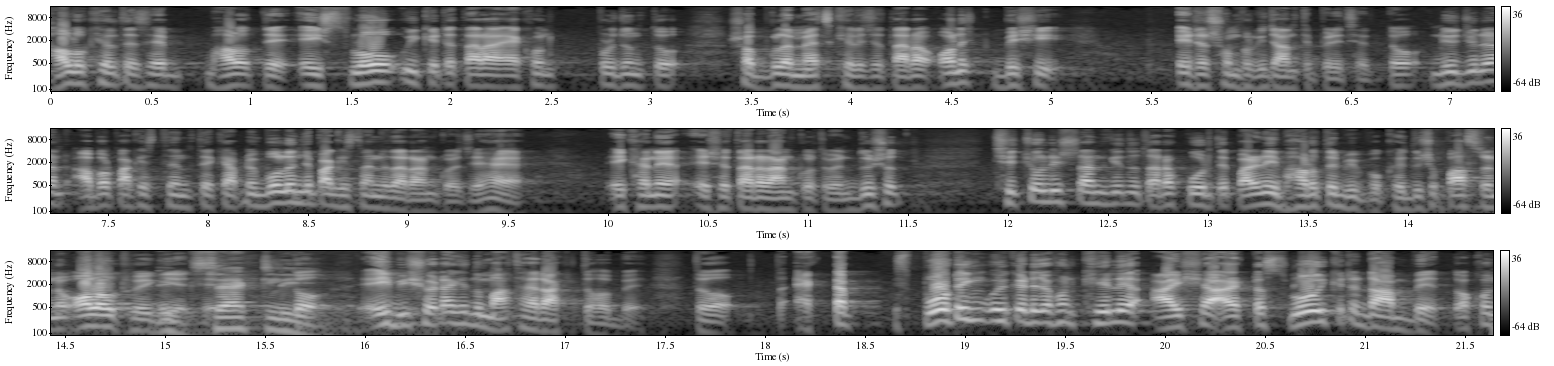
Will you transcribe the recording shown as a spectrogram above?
ভালো খেলতেছে ভারতে এই স্লো উইকেটে তারা এখন পর্যন্ত সবগুলো ম্যাচ খেলেছে। তারা অনেক বেশি এটা সম্পর্কে জানতে পেরেছে। তো নিউজিল্যান্ড আবার পাকিস্তান থেকে আপনি বললেন যে পাকিস্তানে তারা রান করেছে। হ্যাঁ এখানে এসে তারা রান করতে পারেন। দুশো ছেচল্লিশ রান কিন্তু তারা করতে পারেনি ভারতের বিপক্ষে। দুশো পাঁচ রানে অল আউট হয়ে গিয়েছে। তো এই বিষয়টা কিন্তু মাথায় রাখতে হবে। তো একটা স্পোর্টিং উইকেটে যখন খেলে আইসা আর একটা স্লো উইকেটে নামবে তখন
